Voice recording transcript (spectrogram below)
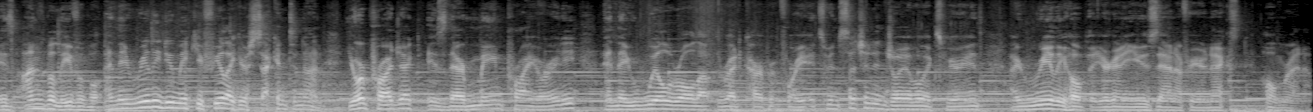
is unbelievable and they really do make you feel like you're second to none. Your project is their main priority and they will roll out the red carpet for you. It's been such an enjoyable experience. I really hope that you're going to use Xana for your next home reno.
